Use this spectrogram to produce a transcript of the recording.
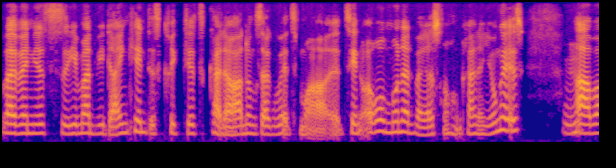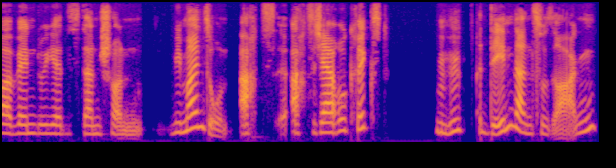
Weil wenn jetzt jemand wie dein Kind, das kriegt jetzt, keine Ahnung, sagen wir jetzt mal äh, 10 Euro im Monat, weil das noch ein kleiner Junge ist. Mhm. Aber wenn du jetzt dann schon, wie mein Sohn, 80, 80 Ja. Euro kriegst, Mhm. denen dann zu sagen,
